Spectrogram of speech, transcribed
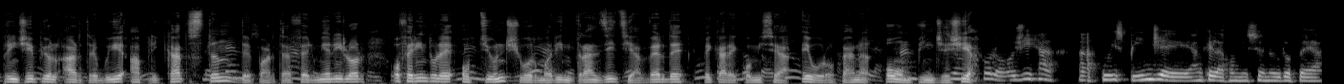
Principiul ar trebui aplicat stând de partea fermierilor, oferindu-le opțiuni și urmărind tranziția verde pe care Comisia Europeană o împinge și ea. a cui spinge anche la Commissione europea.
